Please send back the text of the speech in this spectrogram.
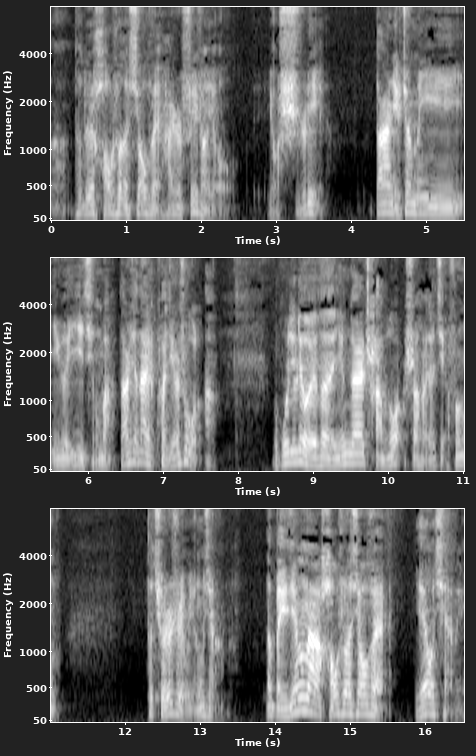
啊，它对于豪车的消费还是非常有有实力的。当然，你这么一一个疫情吧，当然现在快结束了啊，我估计六月份应该差不多上海就解封了。它确实是有影响。那北京呢，豪车消费也有潜力，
